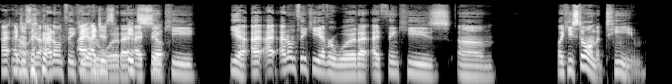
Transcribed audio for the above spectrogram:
I, no, I just I don't think he I, I just, would. I, I think so... he, yeah, I I don't think he ever would. I, I think he's um like he's still on the team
